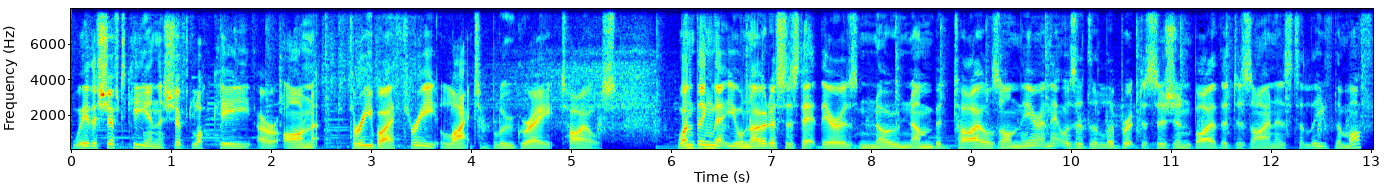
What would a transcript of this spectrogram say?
where the shift key and the shift lock key are on 3x3 light blue-grey tiles. One thing that you'll notice is that there is no numbered tiles on there, and that was a deliberate decision by the designers to leave them off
